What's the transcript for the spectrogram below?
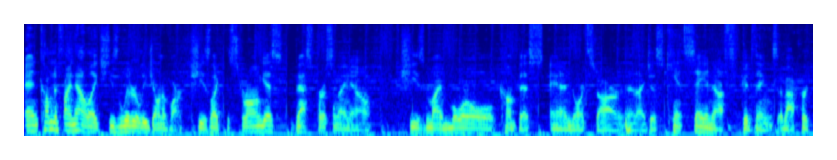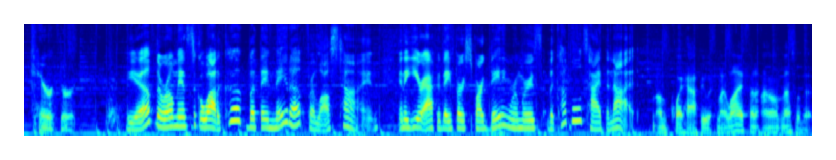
And come to find out, like, she's literally Joan of Arc. She's like the strongest, best person I know. She's my moral compass and North Star, and I just can't say enough good things about her character. Yep, the romance took a while to cook, but they made up for lost time. In a year after they first sparked dating rumors, the couple tied the knot. I'm quite happy with my life and I don't mess with it.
